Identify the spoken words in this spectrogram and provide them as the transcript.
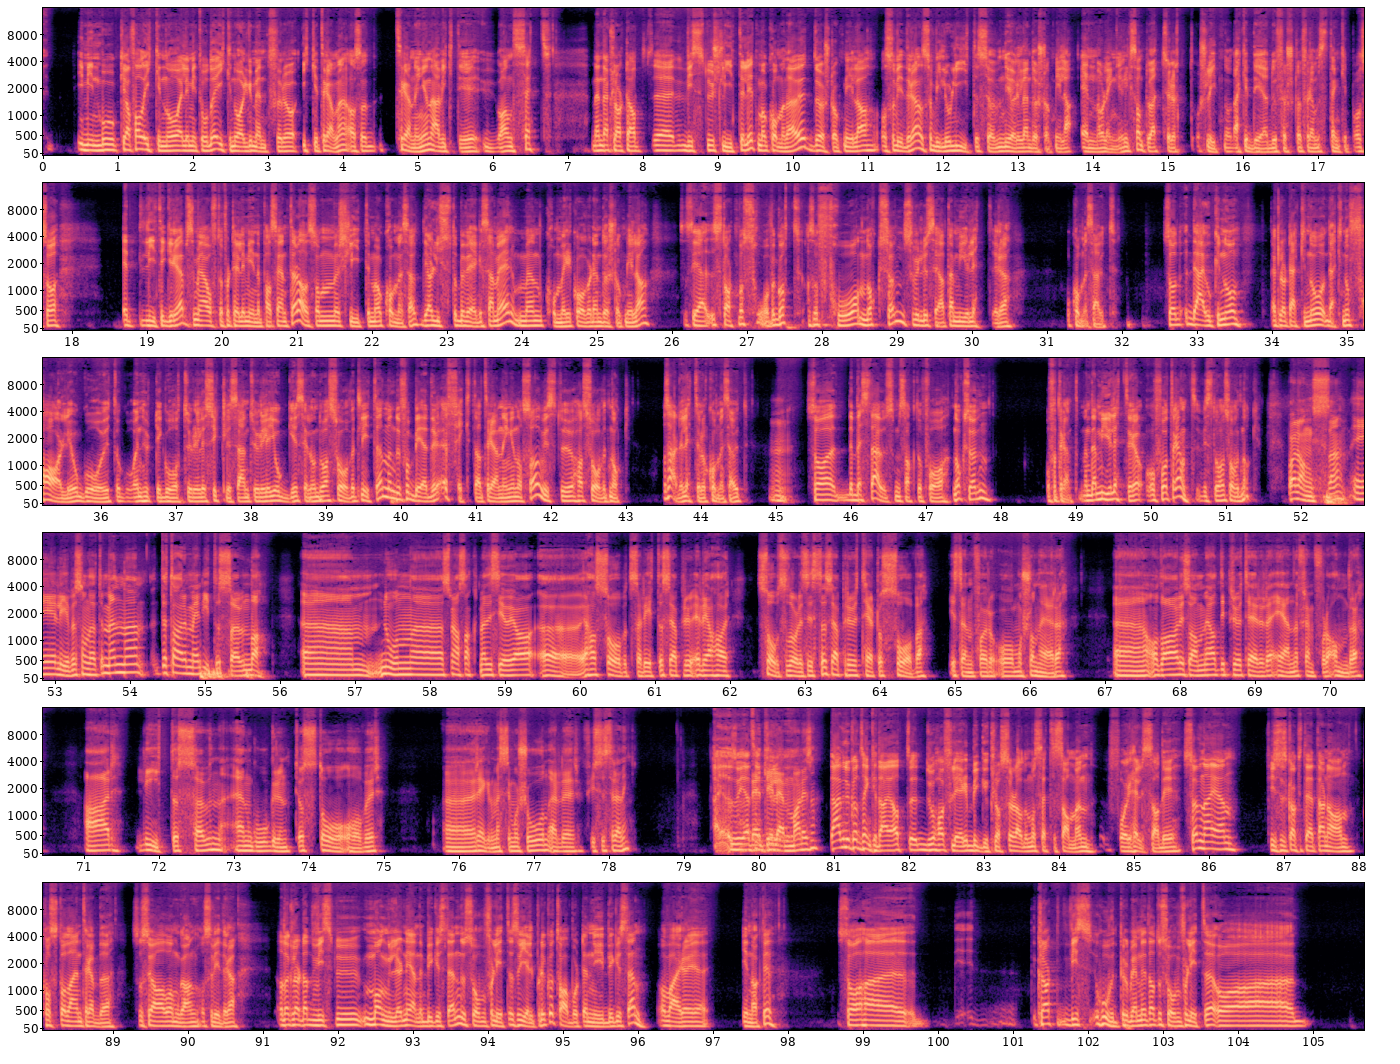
i min bok i fall, ikke noe, eller i mitt hode, ikke noe argument for å ikke trene. Altså, Treningen er viktig uansett. Men det er klart at eh, hvis du sliter litt med å komme deg ut, dørstokkmila osv., så, videre, så vil jo lite søvn gjøre den dørstokkmila enda lenger. ikke sant? Du er trøtt og sliten, og det er ikke det du først og fremst tenker på. Så et lite grep som jeg ofte forteller mine pasienter, da, som sliter med å komme seg ut. De har lyst til å bevege seg mer, men kommer ikke over den dørstokkmila. Så sier jeg start med å sove godt. altså Få nok søvn, så vil du se at det er mye lettere å komme seg ut. Så det er jo ikke noe det er klart det er, noe, det er ikke noe farlig å gå ut og gå en hurtig gåtur eller sykle seg en tur eller jogge selv om du har sovet lite, men du får bedre effekt av treningen også hvis du har sovet nok. Og så er det lettere å komme seg ut. Mm. Så det beste er jo som sagt å få nok søvn og få trent. Men det er mye lettere å få trent hvis du har sovet nok. Balanse i livet som dette. Men uh, dette her med lite søvn, da. Uh, noen uh, som jeg har snakket med, de sier jo ja, jeg har sovet så lite, så jeg, eller jeg har sovet så dårlig siste, så jeg har prioritert å sove istedenfor å mosjonere. og da liksom, ja, de prioriterer det ene fremfor det andre. Er lite søvn en god grunn til å stå over regelmessig mosjon eller fysisk trening? Nei, altså er det et dilemma, liksom? Nei, men Du kan tenke deg at du har flere byggeklosser da, du må sette sammen for helsa di. Søvn er én, fysisk aktivitet er en annen, kosthold er en tredje, sosial omgang osv. Og det er klart at Hvis du mangler den ene byggesteinen, du sover for lite, så hjelper det ikke å ta bort en ny byggesten og være inaktiv. Så uh, klart, Hvis hovedproblemet ditt er at du sover for lite, og,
